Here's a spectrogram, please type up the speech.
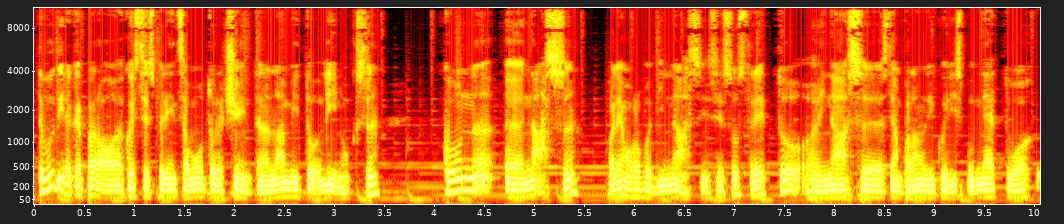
Devo dire che però questa esperienza molto recente nell'ambito Linux con eh, NAS parliamo proprio di NAS in senso stretto, eh, in NAS stiamo parlando di quei dispositivi network,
